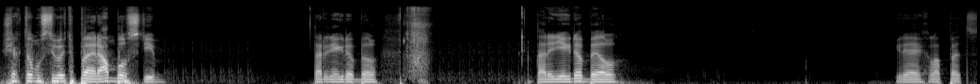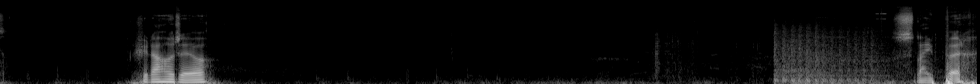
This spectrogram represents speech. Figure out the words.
Však to musí být úplně Rambo s tím. Tady někdo byl. Tady někdo byl. Kde je chlapec? Už je nahoře, jo? Sniper.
